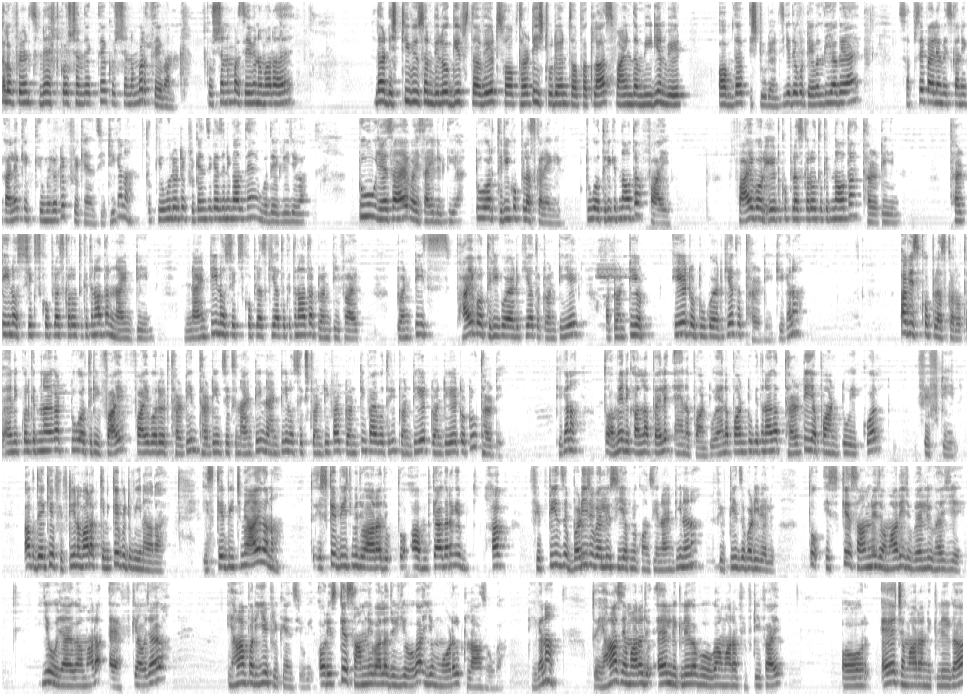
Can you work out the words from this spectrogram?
Hello friends, next question देखते हैं। Question number seven. Question number seven हमारा है। The distribution below gives the weights of thirty students of a class, find the median weight of the students. ये देखो table दिया गया है। सबसे पहले हम इसका निकालें कि क्यूमुलेटिव फ्रिक्वेंसी ठीक है ना? तो क्यूमुलेटिव फ्रिक्वेंसी कैसे निकालते हैं? वो देख लीजिएगा। टू जैसा है, वैसा ही लिख दिया। टू और थ्री को प्लस करेंगे। टू और थ्री कितना होता? है फाइव। फाइव और एट को प्लस करो तो कितना होता? है थर्टीन। थर्टीन और सिक्स को प्लस करो तो कितना आता नाइनटीन। नाइनटीन और सिक्स को प्लस किया तो कितना आता ट्वेंटी फाइव। ट्वेंटी फाइव और थ्री को ऐड किया तो ट्वेंटी एट और ट्वेंटी और एट और टू को ऐड किया तो थर्टी, ठीक है ना? अब इसको प्लस करो तो एन इक्वल कितना आएगा? टू और थ्री फाइव फाइव और eight thirteen thirteen six nineteen nineteen और six twenty five twenty five और three twenty eight twenty eight और टू थर्टी, ठीक है ना? तो हमें निकालना पहले N upon two N upon two कितना आएगा? Thirty upon two equal fifteen अब देखिए फिफ्टीन हमारा किन के बिटवीन आ रहा है? इसके बीच में आएगा ना? तो इसके बीच में जो आ रहा है जो तो अब हम क्या करेंगे? अब फिफ्टीन से बड़ी जो वैल्यू सी में कौन सी है? नाइनटीन है ना? फिफ्टीन से बड़ी वैल्यू तो इसके सामने जो हमारी जो वैल्यू है ये ये हो जाएगा हमारा एफ़ क्या हो जाएगा? यहाँ पर ये फ्रिक्वेंसी होगी और इसके सामने वाला जो ये होगा, ये मॉडल क्लास होगा। ठीक है ना? तो यहाँ से हमारा जो एल निकलेगा वो होगा हमारा फिफ्टी फाइव और एच हमारा निकलेगा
